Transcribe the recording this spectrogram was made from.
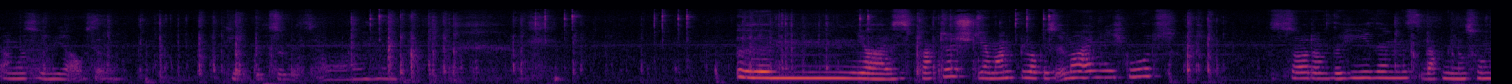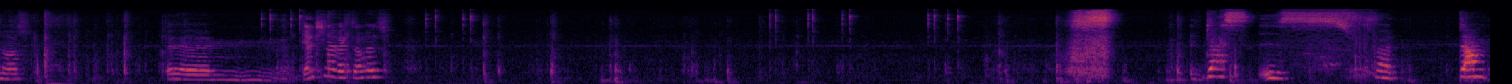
dann muss ich wieder aufsammeln. Okay, gut zu wissen. Ähm, ja, das ist praktisch. Diamantblock ist immer eigentlich gut. Sword of the Heathens, Luck minus 100. Ähm, ganz schnell weg damit. Das ist verdammt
